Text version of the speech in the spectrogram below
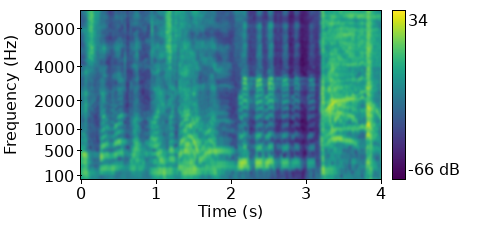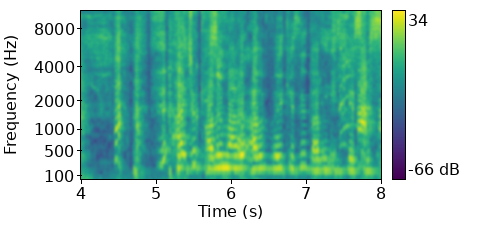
Eskiden vardı lan. Eskiden var. var. o- Ay çok iyisin Hanım, falan. hanım burayı kesin de hanım bizi kesmesin.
